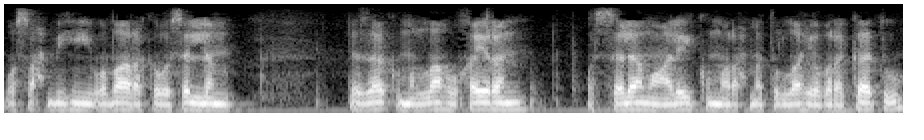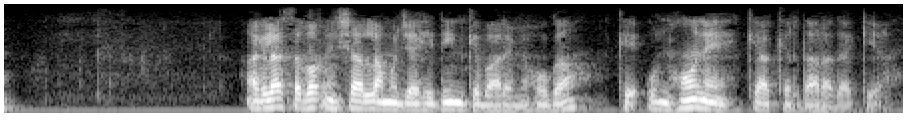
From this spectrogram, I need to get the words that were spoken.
وصحبه وبارک وسلم. جزاكم اللہ خيرا. والسلام علیکم ورحمة اللہ وبرکاتہ اگلا سبق انشاءاللہ مجاہدین کے بارے میں ہوگا کہ انہوں نے کیا کردار ادا کیا۔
